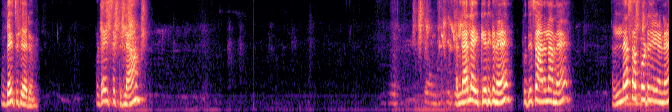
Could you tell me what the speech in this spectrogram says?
ഫുഡ് കഴിച്ചിട്ട് ഫുഡ് കഴിച്ചിട്ടില്ല. എല്ലാം ലൈക്ക് അടിക്കണേ പുതിയ ചാനലാന്നേ എല്ലാം സപ്പോർട്ട് ചെയ്യണേ.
